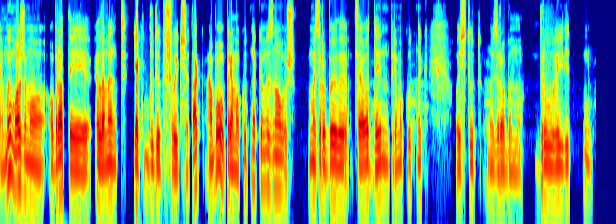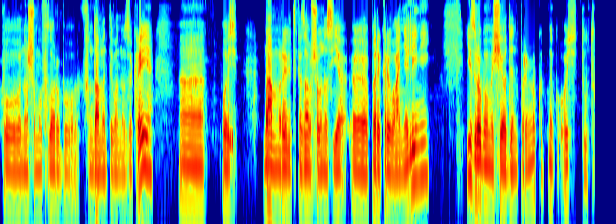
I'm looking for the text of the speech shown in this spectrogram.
Ми можемо обрати елемент, як буде швидше, так? Або прямокутниками знову ж. Ми зробили це один прямокутник. Ось тут ми зробимо другий від, по нашому флору, бо фундаменти воно закриє. Е, ось нам Revit сказав, що у нас є е, перекривання ліній. І зробимо ще один прямокутник ось тут.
